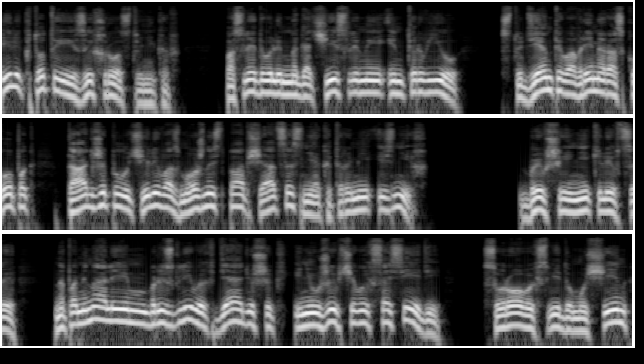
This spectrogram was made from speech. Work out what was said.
или кто-то из их родственников. Последовали многочисленные интервью. Студенты во время раскопок также получили возможность пообщаться с некоторыми из них. Бывшие никелевцы напоминали им брюзгливых дядюшек и неуживчивых соседей, суровых с виду мужчин,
